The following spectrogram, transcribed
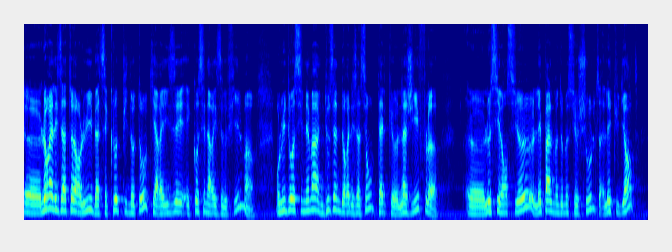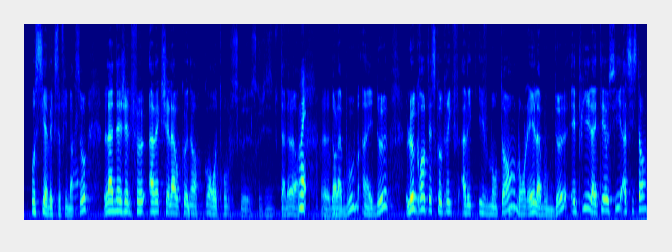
Euh, le réalisateur, lui, bah, c'est Claude Pinotto, qui a réalisé et co-scénarisé le film. On lui doit au cinéma une douzaine de réalisations, telles que La Gifle, euh, Le Silencieux, Les Palmes de Monsieur Schultz, L'étudiante, aussi avec Sophie Marceau, La Neige et le Feu avec Sheila O'Connor, qu'on retrouve, ce que, ce que je disais tout à l'heure, Ouais. euh, dans La Boom 1 et 2, Le Grand Escogriffe avec Yves Montand, bon, et La Boom 2, et puis il a été aussi assistant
